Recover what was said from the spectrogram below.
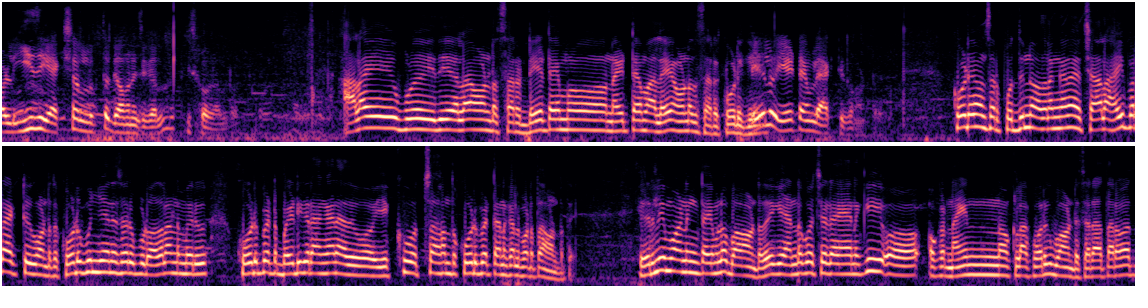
వాళ్ళు ఈజీగా యాక్షన్ లుక్తో గమనించగలరు తీసుకోగలరు? అలాగే ఇప్పుడు ఇది ఎలా ఉంటుంది sir? Day time night time అలా ఉండదు సార్ కోడికి. డేలో ఏ టైంలో యాక్టివ్గా ఉంటుంది కోడి ఏమో సార్ పొద్దున్నే వదలంగానే చాలా హైపర్ యాక్టివ్గా ఉంటుంది. కోడి పుంజి అయినా సరే ఇప్పుడు వదలండి మీరు. కోడి పెట్ట బయటికి రాగానే అది ఎక్కువ ఉత్సాహంతో కోడి పెట్ట వెనకాల పడతా ఉంటుంది. ఎర్లీ మార్నింగ్ టైంలో బాగుంటుంది. ఇక ఎండకు వచ్చే టయానికి ఓ- ఒక నైన్ ఓ క్లాక్ వరకు బాగుంటుంది సార్. ఆ తర్వాత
